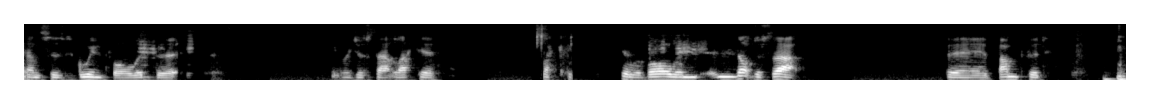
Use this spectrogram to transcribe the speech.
chances going forward, but it was just that lack of lack of killer ball, and, and not just that. Uh, Bamford.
